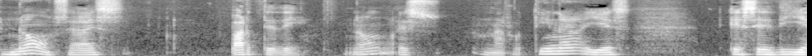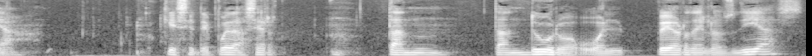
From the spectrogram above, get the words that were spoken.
No, o sea, es parte de, ¿no? Es una rutina y es ese día que se te pueda hacer tan, tan duro o el peor de los días,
